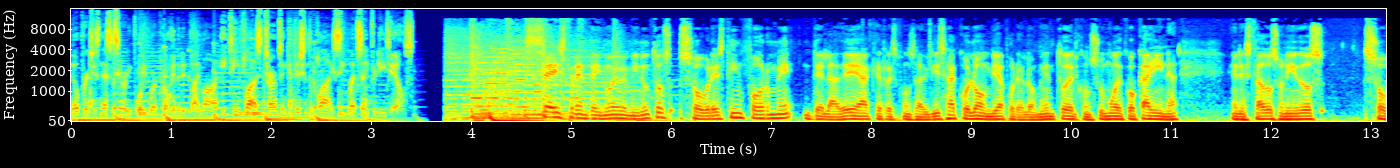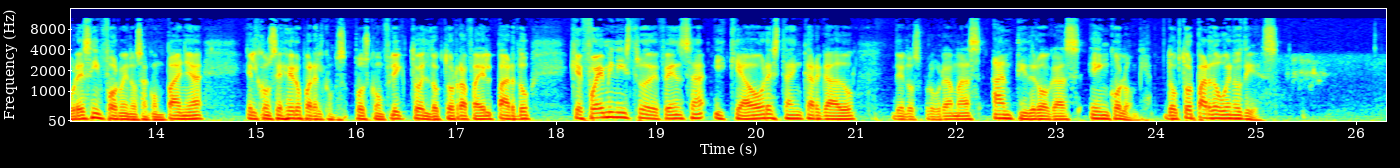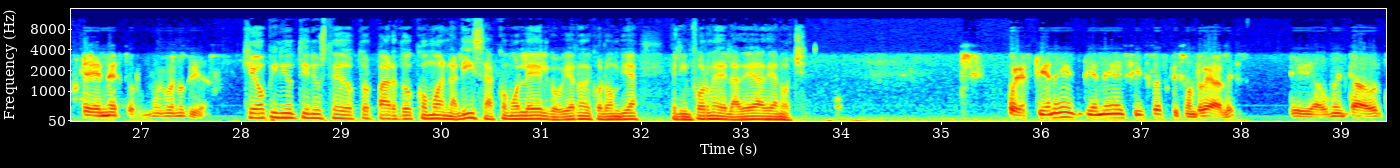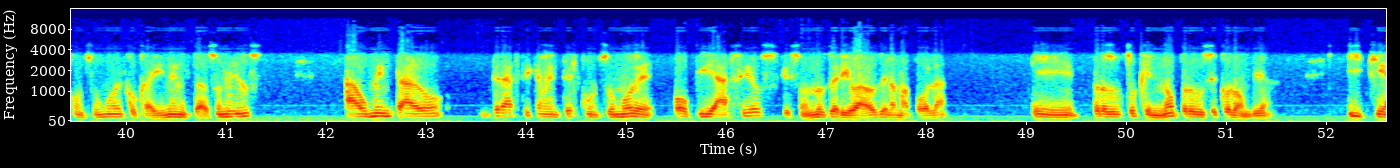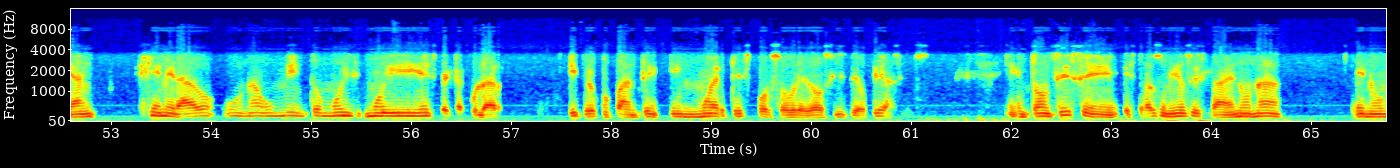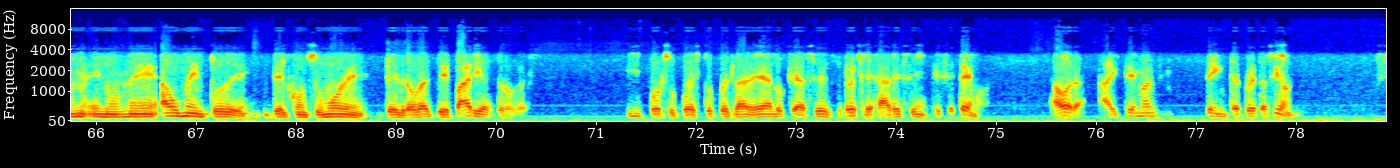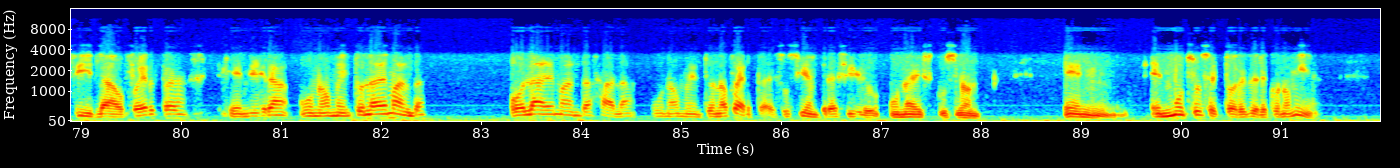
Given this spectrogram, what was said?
No purchase necessary. Void where prohibited by law. 18 plus terms and conditions apply. See website for details. 6.39 minutos sobre este informe de la DEA que responsabiliza a Colombia por el aumento del consumo de cocaína en Estados Unidos. Sobre ese informe nos acompaña el consejero para el posconflicto, el doctor Rafael Pardo, que fue ministro de Defensa y que ahora está encargado de los programas antidrogas en Colombia. Doctor Pardo, buenos días. Eh, Néstor, muy buenos días. ¿Qué opinión tiene usted, doctor Pardo? ¿Cómo analiza, cómo lee el gobierno de Colombia el informe de la DEA de anoche? Pues tiene, tiene cifras que son reales. Eh, ha aumentado el consumo de cocaína en Estados Unidos. Ha aumentado drásticamente el consumo de opiáceos, que son los derivados de la amapola, eh, producto que no produce Colombia y que han generado un aumento muy, muy espectacular y preocupante en muertes por sobredosis de opiáceos. Entonces, eh, Estados Unidos está en una en un en un eh, aumento de, del consumo de, drogas, de varias drogas. Y por supuesto, pues la DEA lo que hace es reflejar ese, ese tema. Ahora, hay temas de interpretación. Si la oferta genera un aumento en la demanda, o la demanda jala un aumento en la oferta. Eso siempre ha sido una discusión en, en muchos sectores de la economía.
